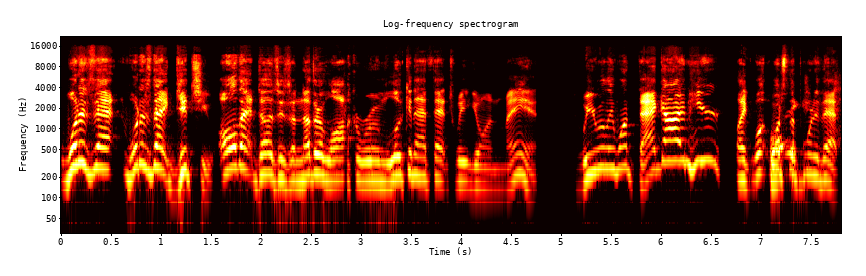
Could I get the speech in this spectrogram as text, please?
What is that? What does that get you? All that does is another locker room looking at that tweet, going, "Man, do we really want that guy in here? Like, what, what's the point of that?"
